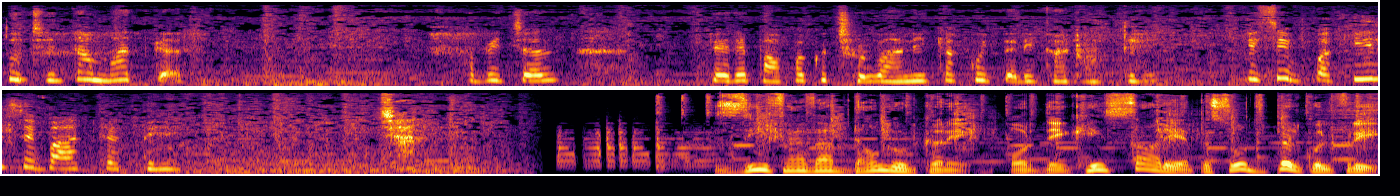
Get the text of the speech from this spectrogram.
तू चिंता मत कर। अभी चल, तेरे पापा को छुड़वाने का कोई तरीका ढूंढते हैं। किसी वकील से बात करते हैं। चल। Z5 ऐप डाउनलोड करें और देखें सारे एपिसोड्स बिल्कुल फ्री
